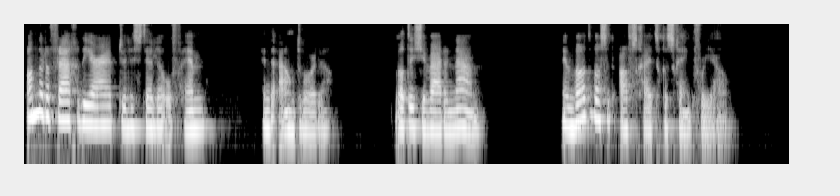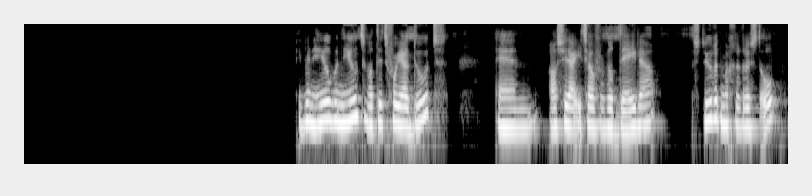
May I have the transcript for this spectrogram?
Andere vragen die je haar hebt willen stellen of hem en de antwoorden. Wat is je ware naam? En wat was het afscheidsgeschenk voor jou? Ik ben heel benieuwd wat dit voor jou doet. En als je daar iets over wilt delen, stuur het me gerust op.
